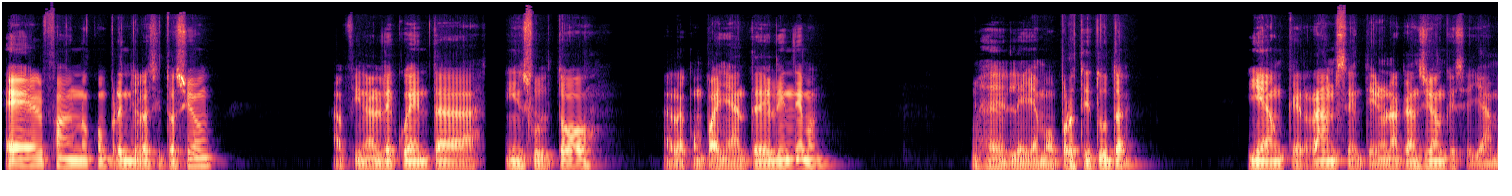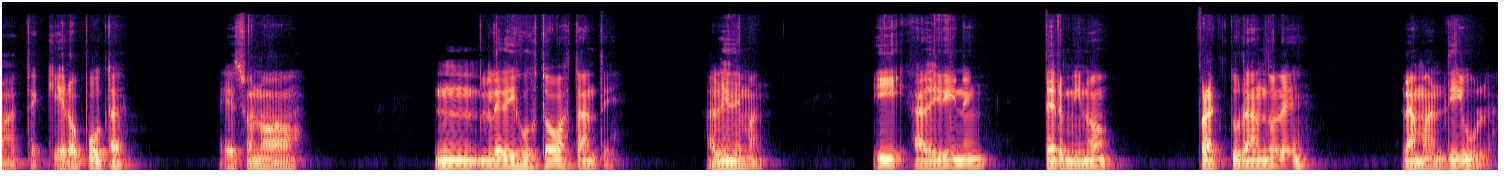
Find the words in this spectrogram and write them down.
El fan no comprendió la situación. A final de cuentas, insultó al acompañante de Lindemann. Eh, le llamó prostituta. Y aunque Ramsey tiene una canción que se llama Te quiero puta, eso no mm, le disgustó bastante a Lindemann. Y adivinen, terminó fracturándole la mandíbula.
